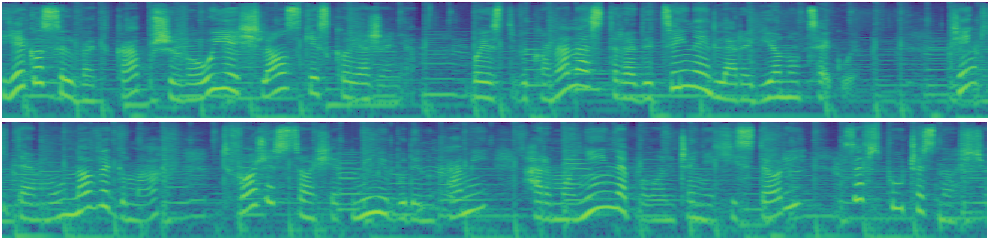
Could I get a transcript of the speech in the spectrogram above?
Jego sylwetka przywołuje śląskie skojarzenia, bo jest wykonana z tradycyjnej dla regionu cegły. Dzięki temu nowy gmach tworzy z sąsiednimi budynkami harmonijne połączenie historii ze współczesnością.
